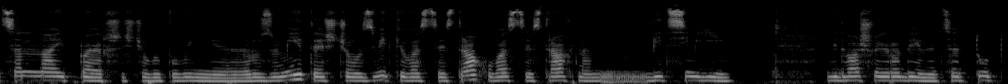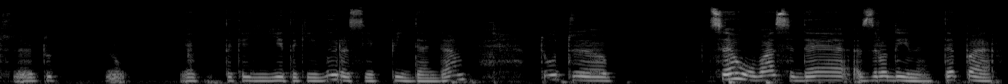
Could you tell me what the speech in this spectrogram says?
це найперше, що ви повинні розуміти, що звідки у вас цей страх, у вас цей страх від сім'ї, від вашої родини. Це тут, е, тут ну, як такий, є такий вираз, як піддать. Да? Тут е, це у вас іде з родини. Тепер,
